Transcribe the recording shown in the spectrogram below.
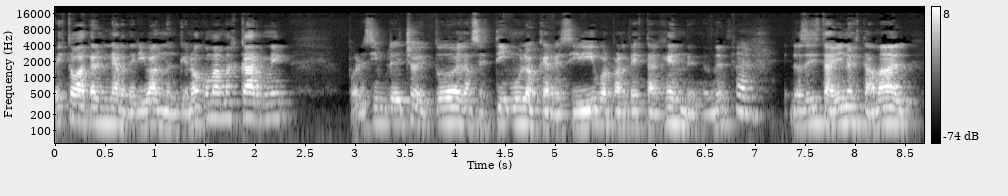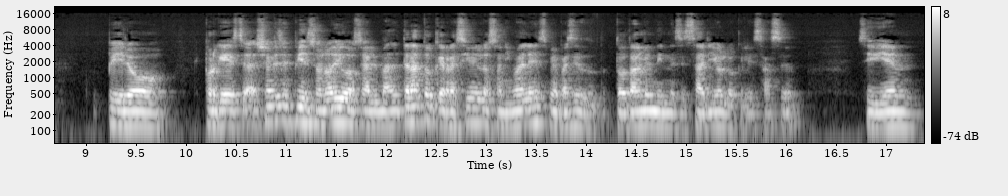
esto va a terminar derivando en que no coma más carne por el simple hecho de todos los estímulos que recibí por parte de esta gente, ¿entendés? Claro. No sé si está bien o está mal, pero porque yo a veces pienso, ¿no? Digo, o sea, el maltrato que reciben los animales me parece to- totalmente innecesario lo que les hacen. Si bien,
